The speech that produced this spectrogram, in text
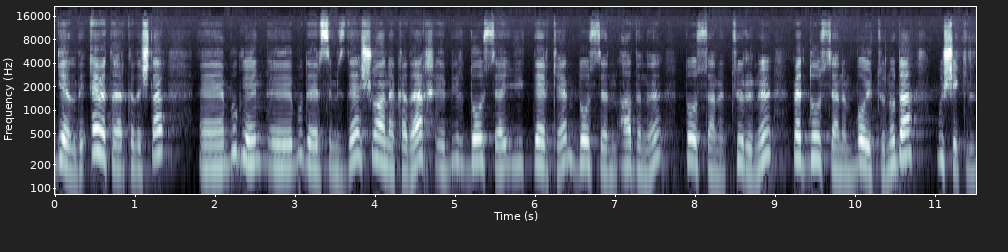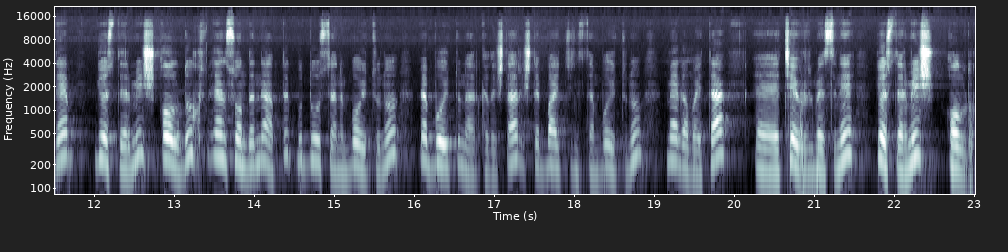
geldi. Evet arkadaşlar e, bugün e, bu dersimizde şu ana kadar e, bir dosya yüklerken dosyanın adını, dosyanın türünü ve dosyanın boyutunu da bu şekilde göstermiş olduk. En sonda ne yaptık? Bu dosyanın boyutunu ve boyutunu arkadaşlar işte byte cinsinden boyutunu megabayta e, çevrilmesini göstermiş olduk.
